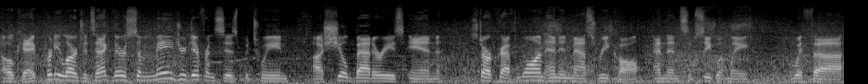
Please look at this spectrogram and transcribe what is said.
Okay, pretty large attack. There are some major differences between uh, shield batteries in StarCraft 1 and in Mass Recall, and then subsequently with uh,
